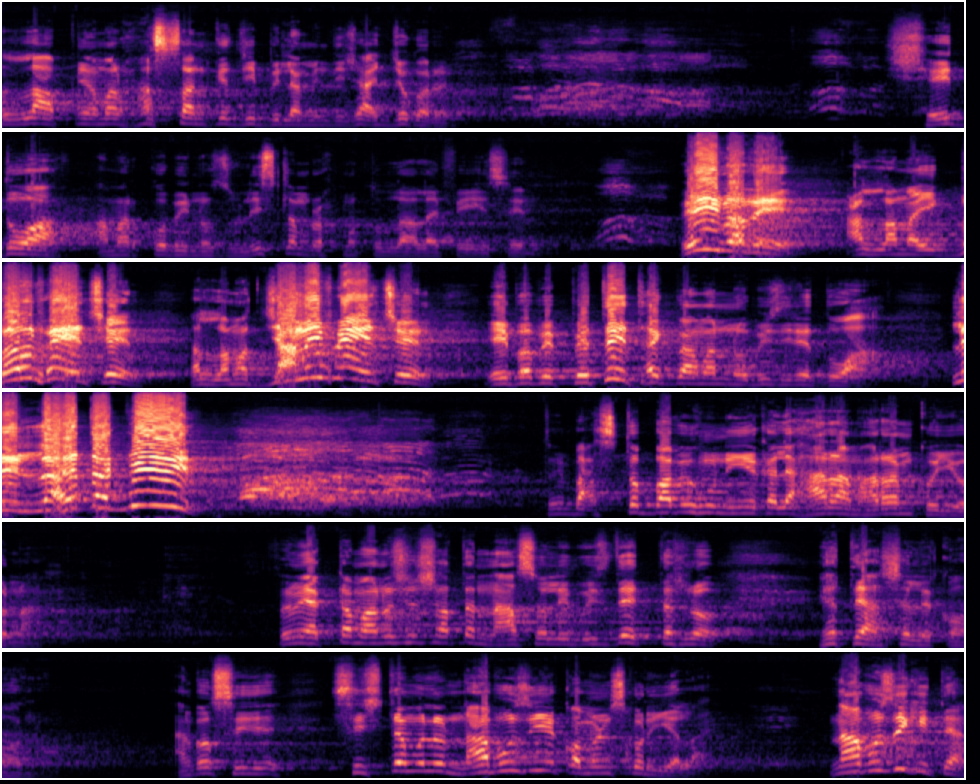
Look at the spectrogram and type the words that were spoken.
আল্লাহ, আপনি আমার হাসানকে জিবিল আমিন দিয়ে সাহায্য করেন। সেই দোয়া আমার কবি নজরুল ইসলাম রহমতুল্লাহ আলাই পেয়েছেন। এইভাবে আল্লামা ইকবাল পেয়েছেন, আল্লামা জানি পেয়েছেন, এইভাবে পেতেই থাকবে আমার নবীজির দোয়া। লিল্লাহে তাকবীর! তুমি বাস্তবভাবে হুনিয়ে খালি হারাম হারাম কইও না। তুমি একটা মানুষের সাথে না চলে বুঝতে ইত্যালো হেতে আসলে কর। আগে সিস্টেম হলো না বুঝিয়ে কমেন্টস করি এলায় না বুঝি কিতা?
